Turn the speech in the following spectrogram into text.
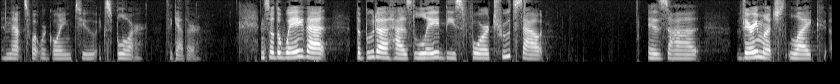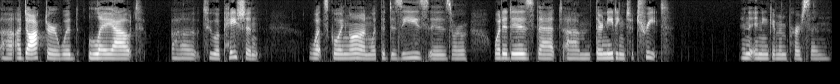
and that's what we're going to explore together. And so, the way that the Buddha has laid these four truths out is uh, very much like uh, a doctor would lay out uh, to a patient what's going on, what the disease is, or what it is that um, they're needing to treat in any given person.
